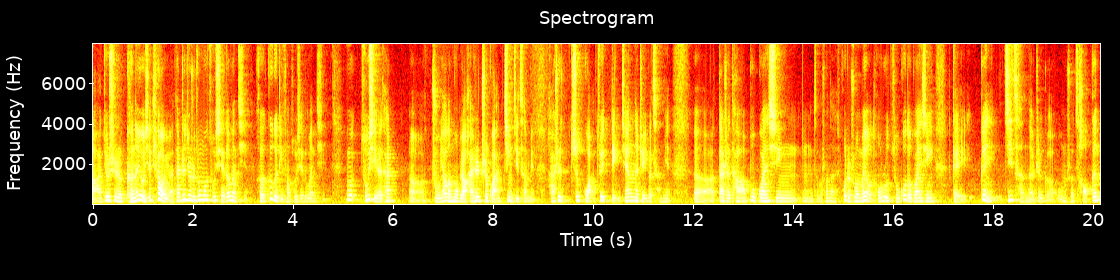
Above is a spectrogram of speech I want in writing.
啊，就是可能有些跳跃，但这就是中国足协的问题和各个地方足协的问题，因为足协它。呃，主要的目标还是只管竞技层面，还是只管最顶尖的这个层面，呃，但是他不关心，嗯，怎么说呢？或者说没有投入足够的关心给更基层的这个我们说草根，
